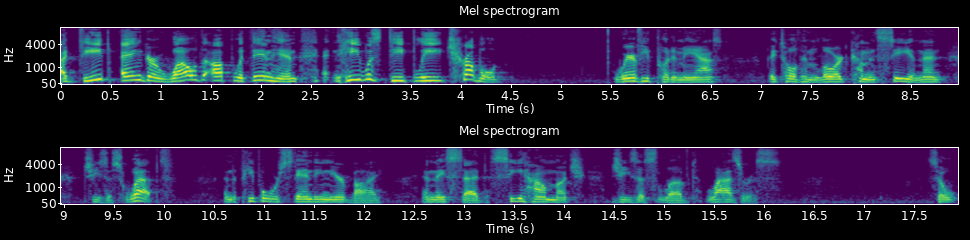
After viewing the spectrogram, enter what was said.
a deep anger welled up within him, and he was deeply troubled. Where have you put him? He asked. They told him, Lord, come and see. And then Jesus wept. And the people were standing nearby, and they said, See how much Jesus loved Lazarus. So,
